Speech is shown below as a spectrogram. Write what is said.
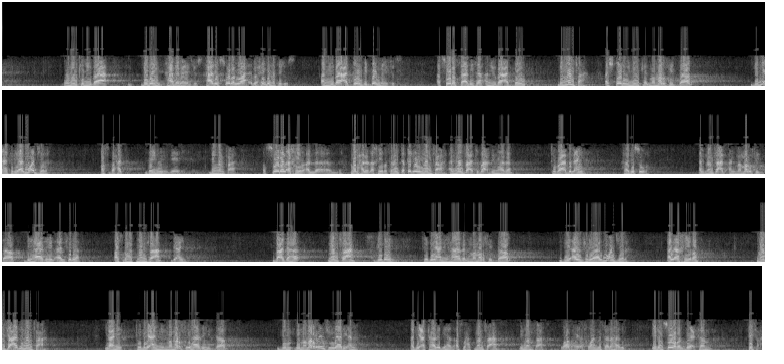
وممكن يباع بدين هذا لا يجوز. هذه الصورة الوحيدة ما تجوز. أن يباع الدين بالدين ما يجوز. الصورة الثالثة أن يباع الدين بالمنفعة. أشتري منك الممر في الدار بمئة ريال مؤجلة. أصبحت دين بمنفعة. الصورة الأخيرة المرحلة الأخيرة. سننتقل إلى المنفعة. المنفعة تباع بماذا؟ تباع بالعين. هذه صورة. المنفعة الممر في الدار بهذه الألف ريال. أصبحت منفعة بعين. بعدها منفعة بدين. تبيعني هذا الممر في الدار بألف ريال مؤجلة. الأخيرة منفعة بمنفعة. يعني تبيعني الممر في هذه الدار بممر في داري أنا. أبيعك هذا بهذا. أصبحت منفعة بمنفعة. واضح يا إخوان المسألة هذه؟ إذا صور البيع كم؟ تسعة.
